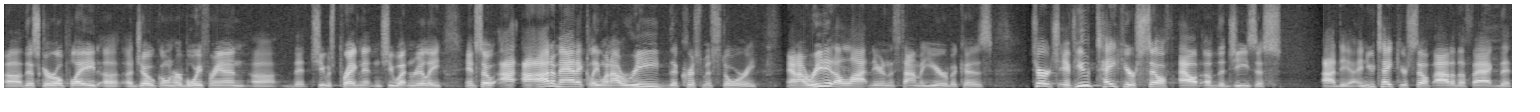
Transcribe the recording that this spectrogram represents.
Uh, this girl played a, a, joke on her boyfriend uh, that she was pregnant and she wasn't really. And so I, I automatically, when I read the Christmas story, and I read it a lot during this time of year because Church, if you take yourself out of the Jesus idea and you take yourself out of the fact that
